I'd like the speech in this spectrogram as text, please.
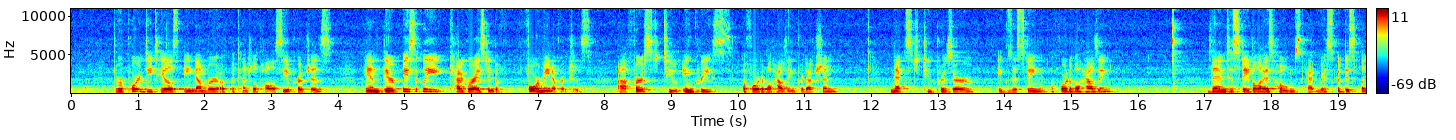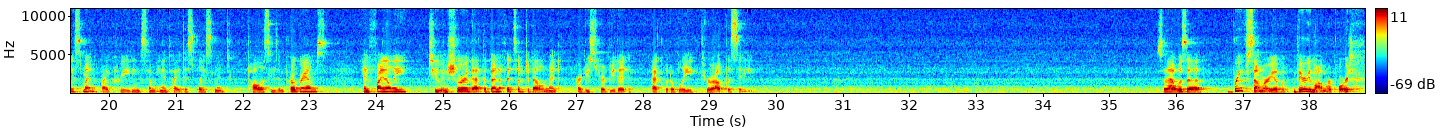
The report details a number of potential policy approaches, and they're basically categorized into four main approaches. Uh, first, to increase affordable housing production. Next, to preserve existing affordable housing. Then, to stabilize homes at risk of displacement by creating some anti displacement policies and programs. And finally, to ensure that the benefits of development are distributed equitably throughout the city. So that was a brief summary of a very long report.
